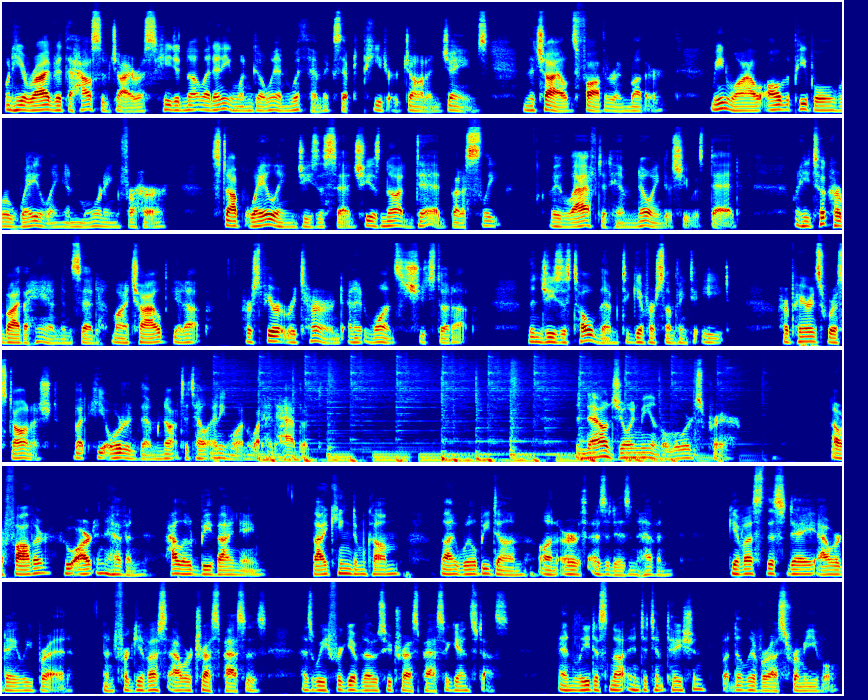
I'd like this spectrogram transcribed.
When he arrived at the house of Jairus, he did not let anyone go in with him except Peter, John, and James, and the child's father and mother. Meanwhile, all the people were wailing and mourning for her. Stop wailing, Jesus said. She is not dead, but asleep. They laughed at him, knowing that she was dead. But he took her by the hand and said, My child, get up. Her spirit returned, and at once she stood up. Then Jesus told them to give her something to eat. Her parents were astonished, but he ordered them not to tell anyone what had happened. And now join me in the Lord's Prayer. Our Father, who art in heaven, hallowed be thy name. Thy kingdom come, thy will be done, on earth as it is in heaven. Give us this day our daily bread, and forgive us our trespasses, as we forgive those who trespass against us. And lead us not into temptation, but deliver us from evil.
